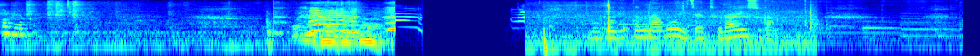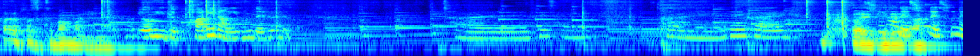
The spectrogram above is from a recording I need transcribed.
소리야 목욕이 끝나고 이제 드라이 시간. 털이 없어서 금방 말리네. 여기 이제 발이랑 이런 데를 잘 살살 잘 살살 너의 미래야. 순해 순해.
